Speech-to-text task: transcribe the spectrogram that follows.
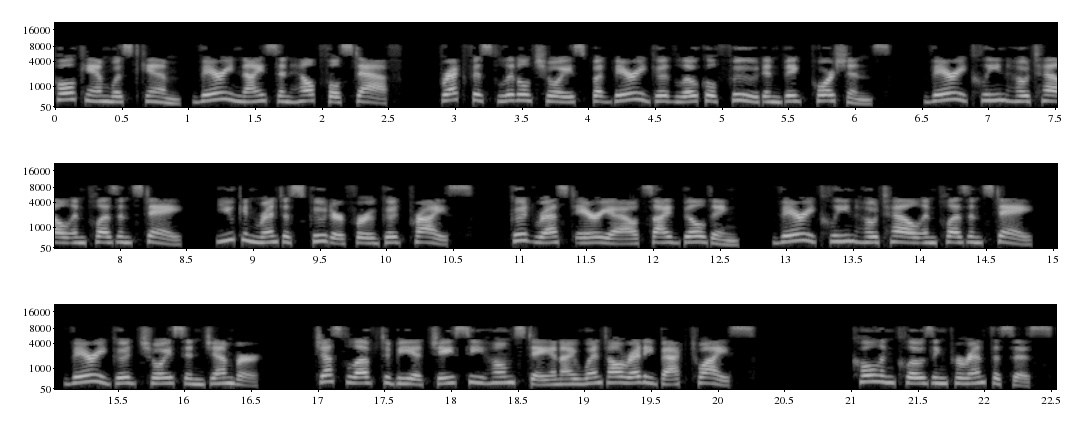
Polkam West Kim, very nice and helpful staff. Breakfast little choice but very good local food and big portions. Very clean hotel and pleasant stay. You can rent a scooter for a good price. Good rest area outside building. Very clean hotel and pleasant stay. Very good choice in Jember. Just love to be at JC Homestay and I went already back twice. Colon closing parenthesis.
